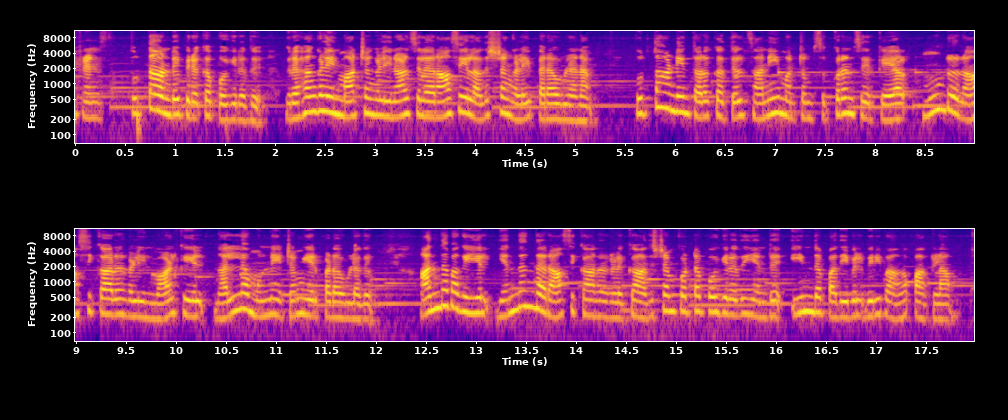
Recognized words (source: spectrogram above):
Friends புத்தாண்டு பிறக்கப் போகிறது. கிரகங்களின் மாற்றங்களினால் சில ராசிகள் அதிர்ஷ்டங்களை பெற உள்ளன. புத்தாண்டின் தொடக்கத்தில் சனி மற்றும் சுக்கிரன் சேர்க்கையால் மூன்று ராசிக்காரர்களின் வாழ்க்கையில் நல்ல முன்னேற்றம் ஏற்பட உள்ளது. அந்த வகையில் எந்தெந்த ராசிக்காரர்களுக்கு அதிர்ஷ்டம் கொட்டப் போகிறது என்று இந்த பதிவில் விரிவாக பார்க்கலாம்.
